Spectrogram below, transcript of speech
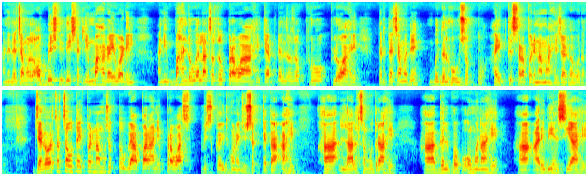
आणि त्याच्यामुळे ऑब्व्हियसली देशातली महागाई वाढेल आणि भांडवलाचा जो प्रवाह आहे कॅपिटलचा जो फ्लो फ्लो आहे तर त्याच्यामध्ये बदल होऊ शकतो. हा एक तिसरा परिणाम आहे जगावर. जगावरचा चौथा एक परिणाम होऊ शकतो व्यापार आणि प्रवास विस्कळीत होण्याची शक्यता आहे. हा लाल समुद्र आहे हा गल्फ ऑफ ओमन आहे हा अरेबियन सी आहे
